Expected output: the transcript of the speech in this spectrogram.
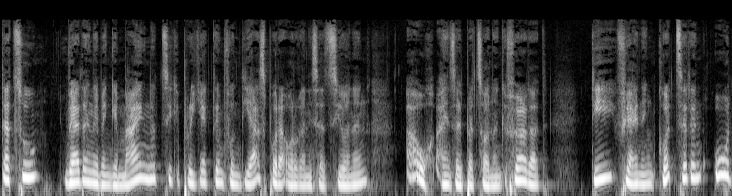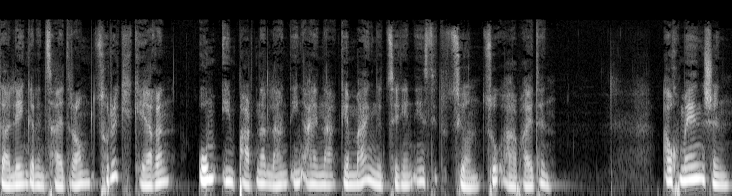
Dazu werden neben gemeinnützigen Projekten von Diaspora-Organisationen auch Einzelpersonen gefördert, die für einen kürzeren oder längeren Zeitraum zurückkehren, um im Partnerland in einer gemeinnützigen Institution zu arbeiten. Auch Menschen,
